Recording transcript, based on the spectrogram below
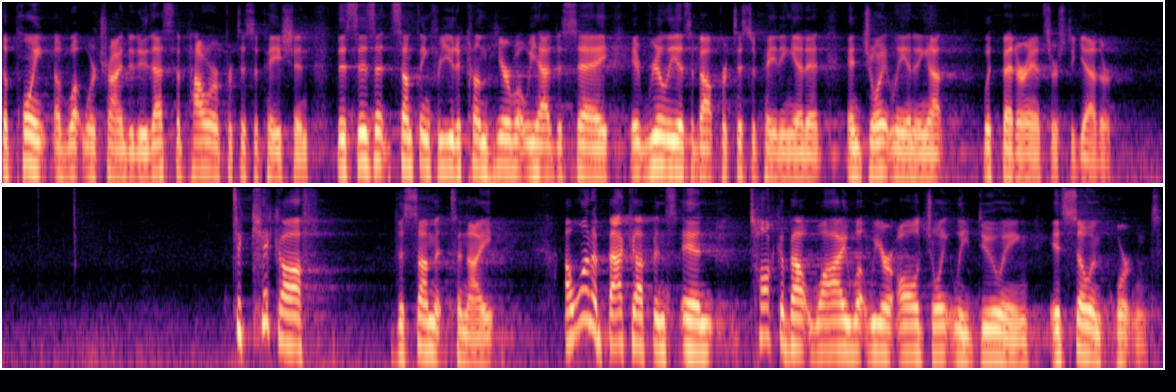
the point of what we're trying to do. That's the power of participation. This isn't something for you to come hear what we have to say. It really is about participating in it and jointly ending up with better answers together. To kick off the summit tonight, I want to back up and, and talk about why what we are all jointly doing is so important.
